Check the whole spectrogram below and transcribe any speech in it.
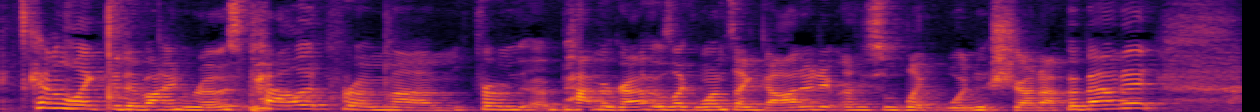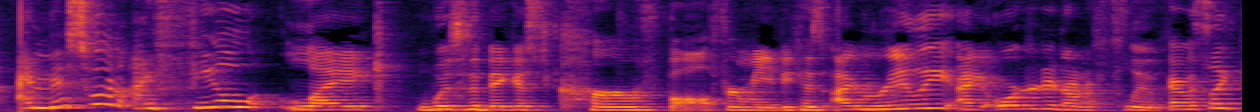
it's kind of like the Divine Rose palette from um, from Pat McGrath. It was like once I got it, it just like wouldn't shut up about it. And this one I feel like was the biggest curveball for me because I really, I ordered it on a fluke. I was like,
